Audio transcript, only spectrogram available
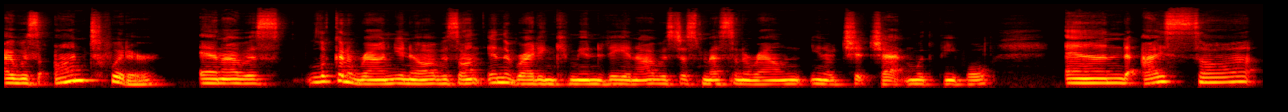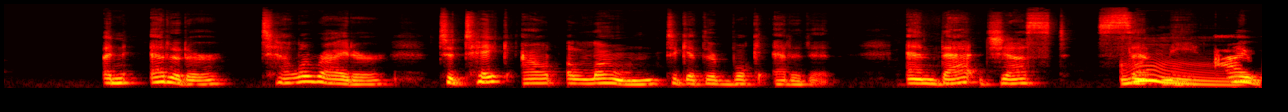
I was on Twitter, and I was looking around, you know, I was on in the writing community, and I was just messing around, you know, chit-chatting with people, and I saw an editor tell a writer to take out a loan to get their book edited, and that just sent me. I Mm.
